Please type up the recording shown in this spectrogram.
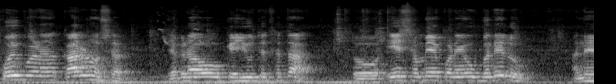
કોઈ પણ કારણોસર ઝઘડાઓ કે યુદ્ધ થતા, તો એ સમયે પણ એવું બનેલું અને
